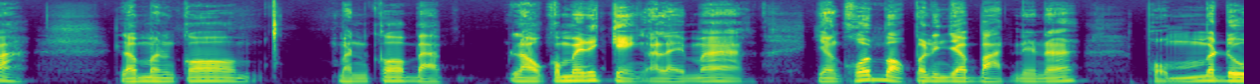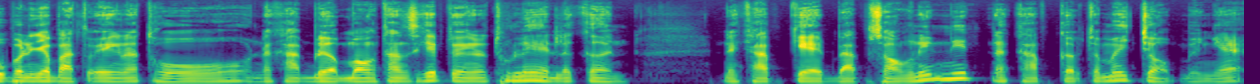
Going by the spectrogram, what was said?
ปะแล้วมันก็มันก็แบบเราก็ไม่ได้เก่งอะไรมาก อย่างโค้ชบอกปริญญาบัตรเนี่ยนะ ผมมาดูปริญญาบัตรตัวเองแล้วโถนะครับเหลือบมองทางสคริปต์ตัวเองแล้วทุเรศเหลือเกินนะครับ เกรดแบบ 2 นิดๆนะครับ เกือบจะไม่จบอย่างเงี้ย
